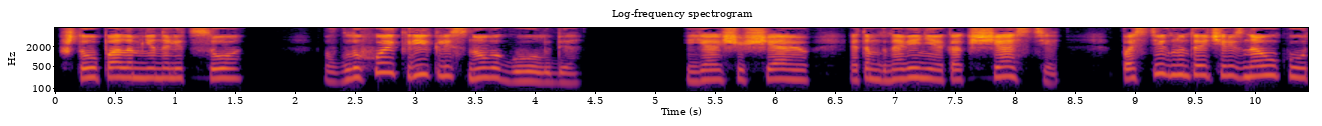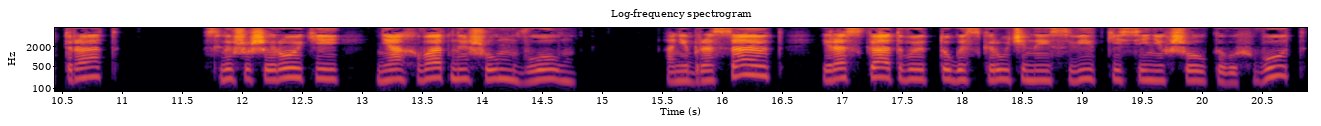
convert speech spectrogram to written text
что упало мне на лицо, в глухой крик лесного голубя. И я ощущаю это мгновение как счастье, постигнутое через науку утрат, слышу широкий, неохватный шум волн. Они бросают и раскатывают туго скрученные свитки синих шелковых вод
